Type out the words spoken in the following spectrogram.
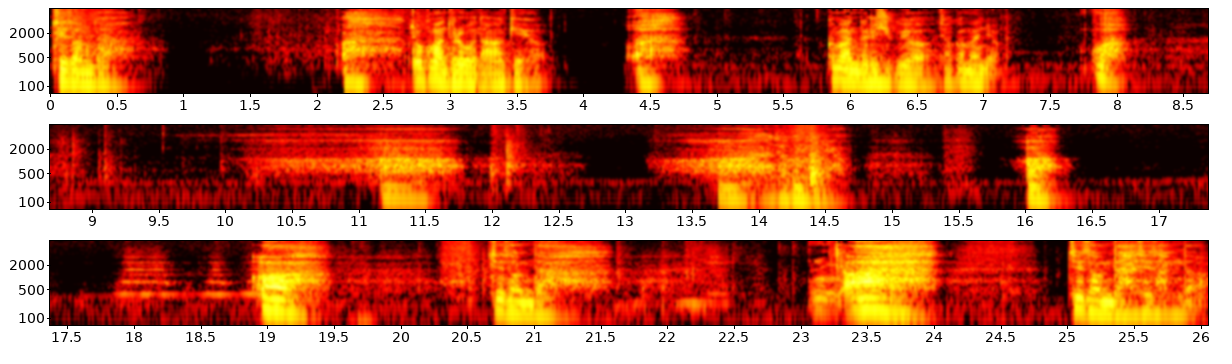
죄송합니다. 아, 조금만 들어보고 나갈게요. 아, 그만 누르시고요. 잠깐만요. 와. 아, 아, 잠깐만요. 아, 아, 죄송합니다. 음, 아, 죄송합니다. 죄송합니다.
